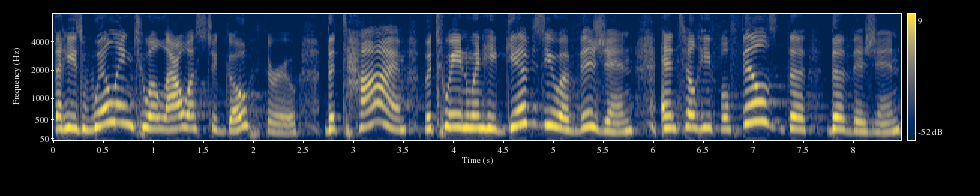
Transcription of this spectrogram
that He's willing to allow us to go through, the time between when He gives you a vision until He fulfills the, the vision,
